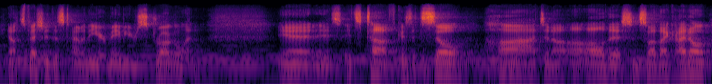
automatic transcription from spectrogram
You know, especially this time of the year, maybe you're struggling and it's it's tough because it's so hot and all, all, this and so like i don't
